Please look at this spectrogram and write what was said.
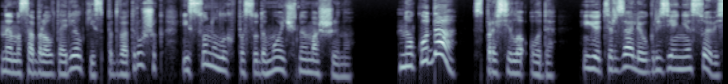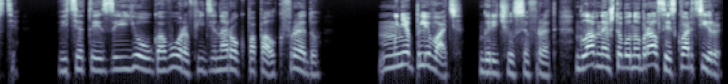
Немо собрал тарелки из-под ватрушек и сунул их в посудомоечную машину. «Но куда?» — спросила Ода. Ее терзали угрызения совести. Ведь это из-за ее уговоров единорог попал к Фреду. «Мне плевать», — горячился Фред. «Главное, чтобы он убрался из квартиры.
